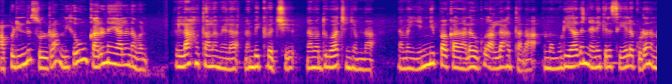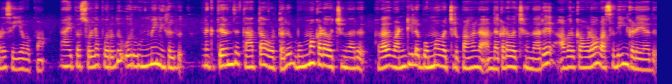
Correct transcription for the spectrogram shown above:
அப்படின்னு சொல்கிறான் மிகவும் கருணையாளனவன். அல்லாஹாலா மேலே நம்பிக்கை வச்சு நம்ம துவா செஞ்சோம்னா நம்ம எண்ணி பார்க்காத அளவுக்கு அல்லாஹாலா நம்ம முடியாதுன்னு நினைக்கிற செயலை கூட நம்மளை செய்ய வைப்பான். நான் இப்போ சொல்ல போகிறது ஒரு உண்மை நிகழ்வு. எனக்கு தெரிஞ்ச தாத்தா ஒருத்தர் பொம்மை கடை வச்சுருந்தாரு. அதாவது வண்டியில் பொம்மை வச்சுருப்பாங்கல்ல அந்த கடை வச்சுருந்தாரு. அவருக்கு அவ்வளோ வசதியும் கிடையாது.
